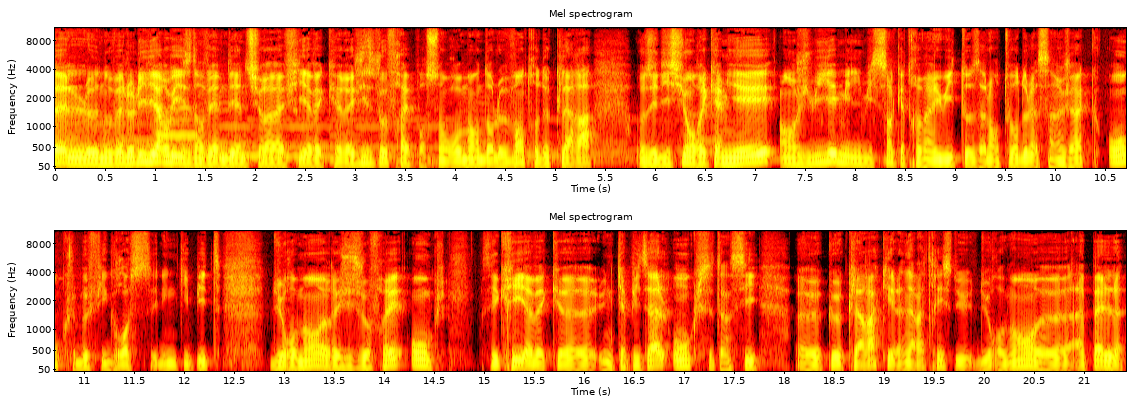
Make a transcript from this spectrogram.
Le nouvel Olivier Ruiz dans VMDN sur RFI avec Régis Geoffrey pour son roman Dans le ventre de Clara aux éditions Récamier. En juillet 1888, aux alentours de la Saint-Jacques, Oncle me fit grosse. C'est du roman Régis Geoffrey, Oncle. C'est écrit avec euh, une capitale. Oncle, c'est ainsi euh, que Clara, qui est la narratrice du, roman, euh, appelle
